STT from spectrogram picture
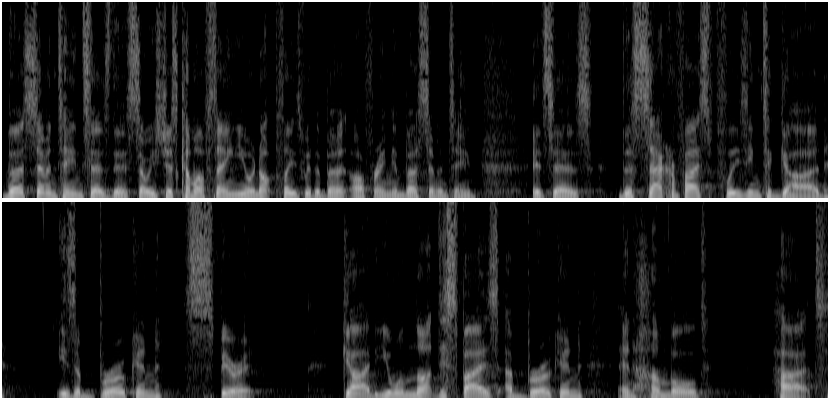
Verse 17 says this. So he's just come off saying, You are not pleased with a burnt offering. In verse 17, it says, The sacrifice pleasing to God is a broken spirit. God, you will not despise a broken and humbled heart.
